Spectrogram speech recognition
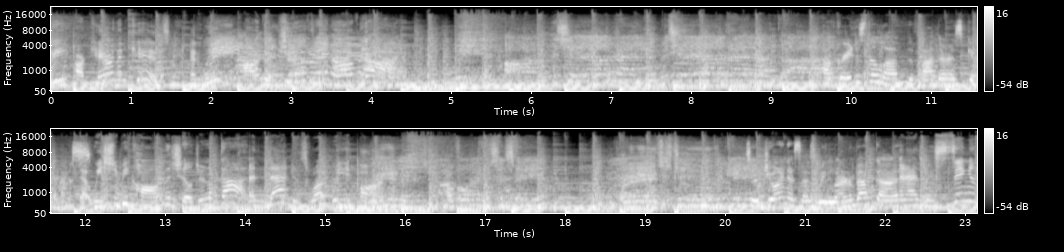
We are Karen and Kids, and we are are the children children of God. We are the children, the children of God. How great is the love the Father has given us. that we should be called the children of God. And that is what we are. So join us as we learn about God and as we sing and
